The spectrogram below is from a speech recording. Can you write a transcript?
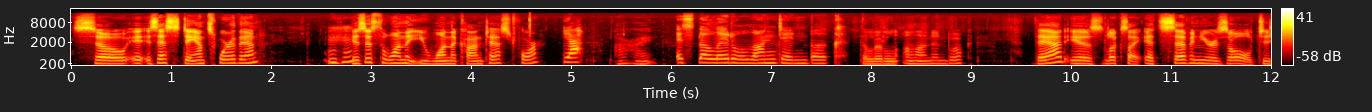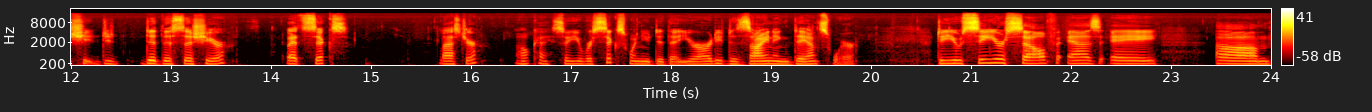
So is this dance dancewear then? Mm-hmm. Is this the one that you won the contest for? Yeah. All right. It's the Little London book. The little London book. That is looks like at seven years old. Did she did, did this this year? At six? Last year? Okay. So you were six when you did that. You're already designing dancewear. Do you see yourself as a um,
